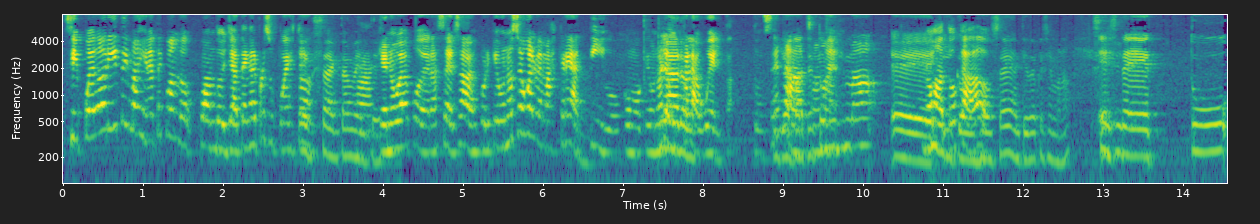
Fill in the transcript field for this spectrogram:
si puedo ahorita, imagínate cuando, cuando ya tenga el presupuesto. Exactamente. Ah, que no voy a poder hacer, ¿sabes? Porque uno se vuelve más creativo, como que uno le busca la vuelta. Entonces, y aparte tú misma eh, nos ha tocado. José, entiendo que se llama, ¿no? este, tú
